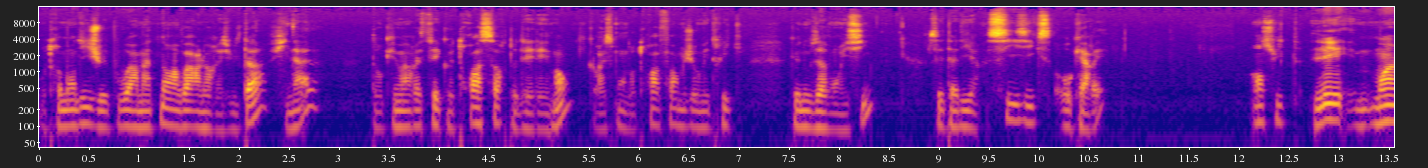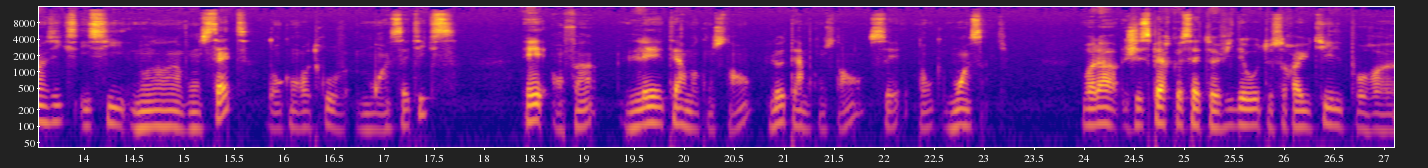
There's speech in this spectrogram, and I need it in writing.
Autrement dit, je vais pouvoir maintenant avoir le résultat final. Donc il ne va rester que trois sortes d'éléments qui correspondent aux trois formes géométriques que nous avons ici, c'est-à-dire 6x au carré. Ensuite, les moins x ici, nous en avons 7, donc on retrouve moins 7x. Et enfin, les termes constants. Le terme constant, c'est donc moins 5. Voilà, j'espère que cette vidéo te sera utile pour euh,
